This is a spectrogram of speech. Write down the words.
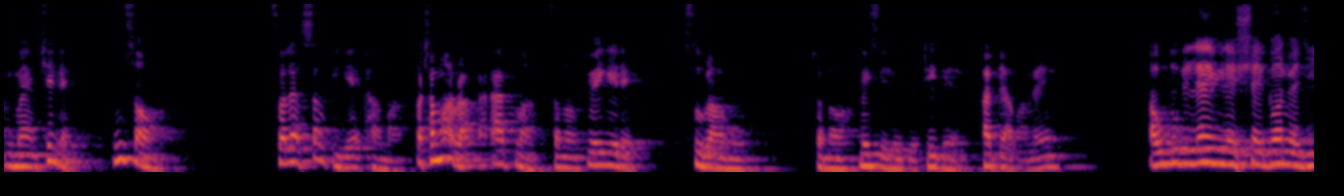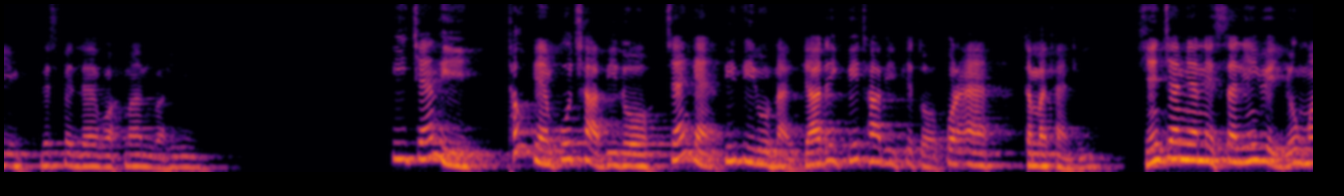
အီမန်ဖြစ်နေဥဆောင်ဆွလတ်စောက်တည်တဲ့အခါမှာပထမရာအတ်မှာကျွန်တော်ကျွေးခဲ့တဲ့ ဆူရာကိုကျွန်တော်မိတ်ဆွေလေးကိုဒီတဲ့ဖတ်ပြပါမယ်။ أعوذ بالله من الشيطان الرجيم بسم الله الرحمن الرحيم ဤကျမ်းသည်ထုတ်ပြန်ပို့ချပြီးသောကျမ်းဂန်အသီးသီးတို့၌ဗျာဒိတ်ပေးထားပြီးဖြစ်သောကုရ်အာန်ဓမ္မခန္တီယဉ်ကျမ်းမြတ်နှင့်ဆက်လင်း၍ယုံမှ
